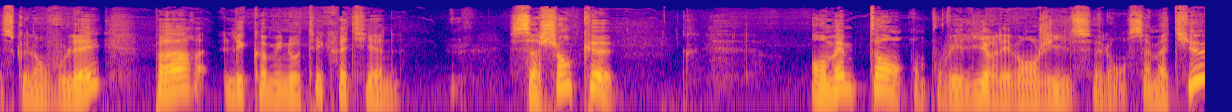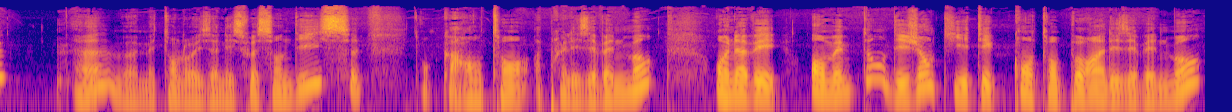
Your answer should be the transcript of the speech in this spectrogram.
ce que l'on voulait par les communautés chrétiennes. Sachant que, en même temps qu'on pouvait lire l'évangile selon saint Matthieu, hein, mettons dans les années 70, donc 40 ans après les événements, on avait en même temps des gens qui étaient contemporains des événements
